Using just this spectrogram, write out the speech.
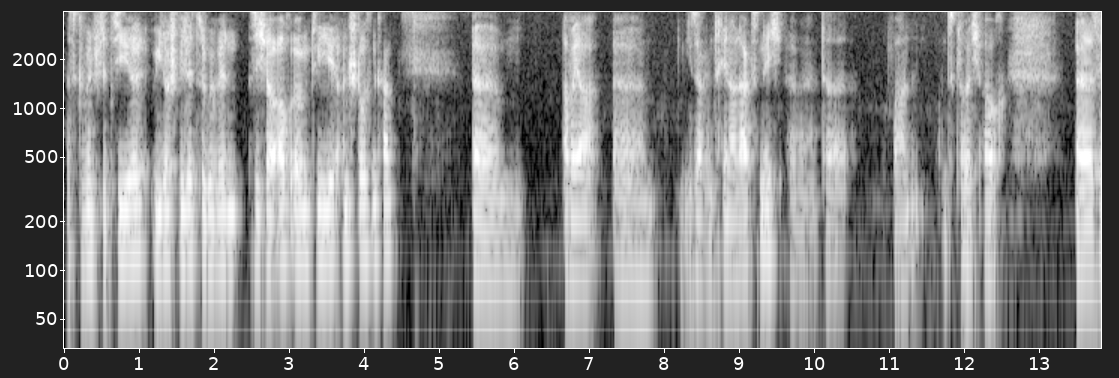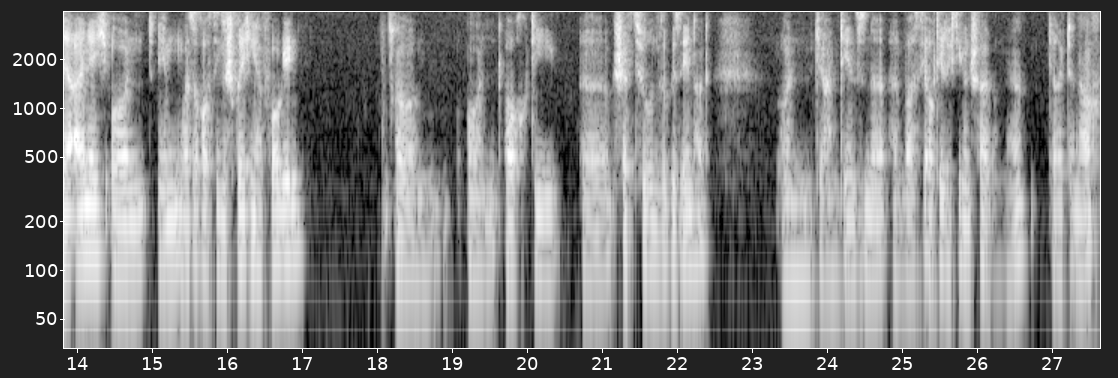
das gewünschte Ziel, wieder Spiele zu gewinnen, sicher auch irgendwie anstoßen kann. Ähm, aber ja, äh, wie gesagt, im Trainer lag es nicht. Äh, da waren uns, glaube ich, auch äh, sehr einig und eben was auch aus den Gesprächen hervorging ähm, und auch die äh, Geschäftsführung so gesehen hat. Und ja, in dem Sinne äh, war es ja auch die richtige Entscheidung. Ne? Direkt danach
